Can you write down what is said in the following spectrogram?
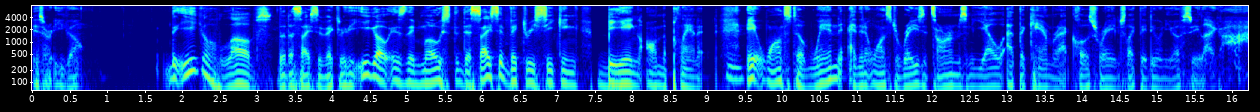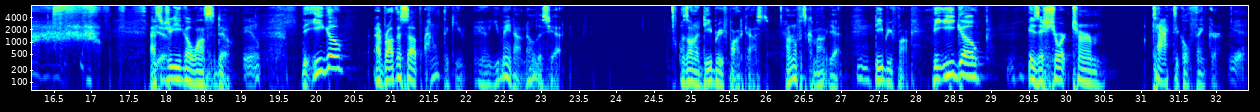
is our ego. The ego loves the decisive victory. The ego is the most decisive victory seeking being on the planet. It wants to win and then it wants to raise its arms and yell at the camera at close range like they do in UFC. Like, ah. That's what your ego wants to do. Yeah. The ego, I brought this up. I don't think you, you, know, you may not know this yet. I was on a debrief podcast. I don't know if it's come out yet. Debrief prom. The ego is a short term tactical thinker. Yeah.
